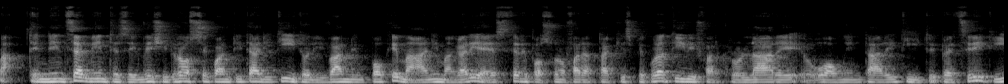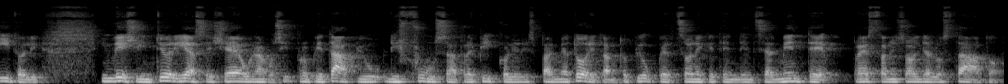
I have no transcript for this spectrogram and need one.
Ma tendenzialmente se invece grosse quantità di titoli vanno in poche mani, magari estere, possono fare attacchi speculativi, far crollare o aumentare i, titoli, i prezzi dei titoli. Invece in teoria se c'è una così proprietà più diffusa tra i piccoli risparmiatori, tanto più persone che tendenzialmente prestano i soldi allo Stato,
